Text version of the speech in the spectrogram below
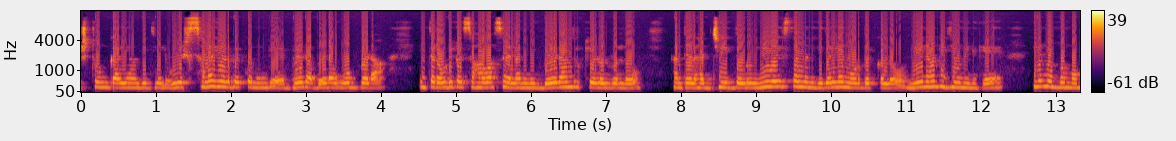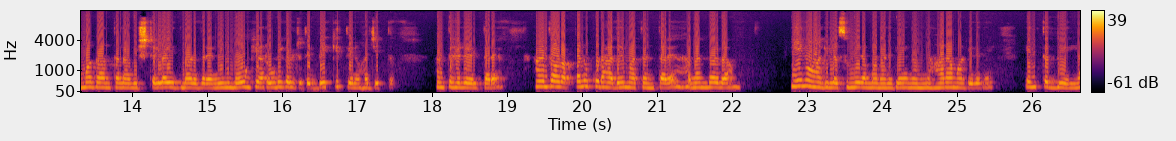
ಇಷ್ಟೊಂದು ಗಾಯ ಆಗಿದೆಯಲ್ಲ, ಎಷ್ಟು ಸಲ ಹೇಳ್ಬೇಕು ನಿನ್ಗೆ? ಬೇಡ ಬೇಡ, ಹೋಗ್ಬೇಡ. ಇಂಥ ರೌಡಿಗಳ ಸಹವಾಸ ಎಲ್ಲ ನಿನಗೆ ಬೇಡ ಅಂದ್ರೂ ಕೇಳಲ್ವಲ್ಲೋ? ಅಂತೇಳಿ ಅಜ್ಜಿ ಇದ್ದವಳು ಈ ವಯಸ್ಸಿನಲ್ಲಿ ನನಗೆ ಇದೆಲ್ಲ ನೋಡ್ಬೇಕಲ್ಲೋ? ಏನಾಗಿದ್ಯೋ ನಿನಗೆ? ಇನ್ನೊಬ್ಬ ಮೊಮ್ಮಗ ಅಂತ ನಾವ್ ಇಷ್ಟೆಲ್ಲ ಇದ್ ಮಾಡಿದ್ರೆ, ನೀನ್ ಹೋಗಿ ಆ ರೂಢಿಗಳ ಜೊತೆ ಬೇಕಿತ್ತೇನೋ ಅಜಿತ್ ಅಂತ ಹೇಳಿ ಹೇಳ್ತಾರೆ. ಅಂತ ಅವ್ರ ಅಪ್ಪನೂ ಕೂಡ ಅದೇ ಮಾತಂತಾರೆ ಹಾಗಂದಾಗ, ಏನೂ ಆಗಿಲ್ಲ ಸುಮೀರಮ್ಮ ನನಗೆ, ನನ್ನ ಆರಾಮಾಗಿದ್ದೀನಿ, ಎಂಥದ್ದು ಇಲ್ಲ.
